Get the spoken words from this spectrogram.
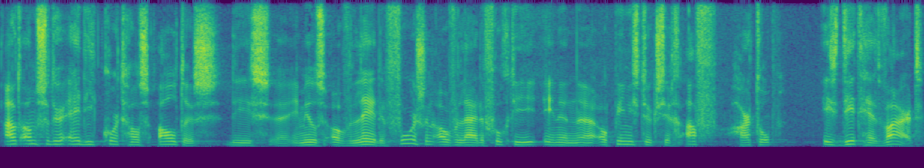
Oud-ambassadeur Edi Korthals Altes, die is uh, inmiddels overleden. Voor zijn overlijden vroeg hij in een uh, opiniestuk zich af, hardop... is dit het waard?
